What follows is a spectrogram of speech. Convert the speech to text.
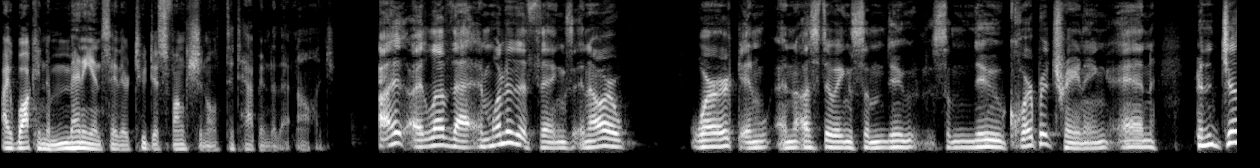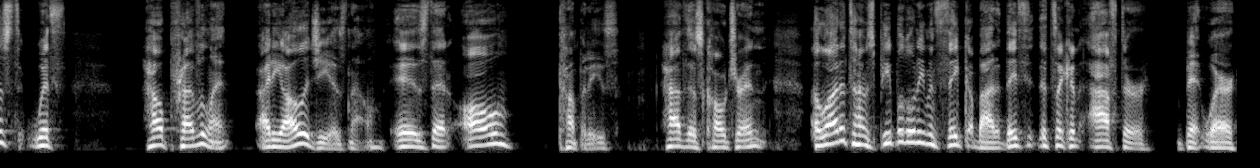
I walk into many and say they're too dysfunctional to tap into that knowledge. I, I love that. And one of the things in our work and and us doing some new some new corporate training and and just with how prevalent ideology is now is that all companies have this culture and a lot of times people don't even think about it they th- it's like an after bit where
